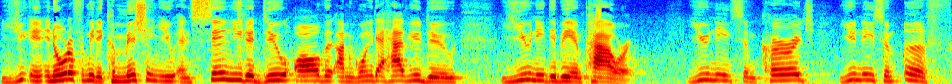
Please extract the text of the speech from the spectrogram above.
You, in, order for me to commission you and send you to do all that I'm going to have you do, you need to be empowered. You need some courage. You need some oomph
